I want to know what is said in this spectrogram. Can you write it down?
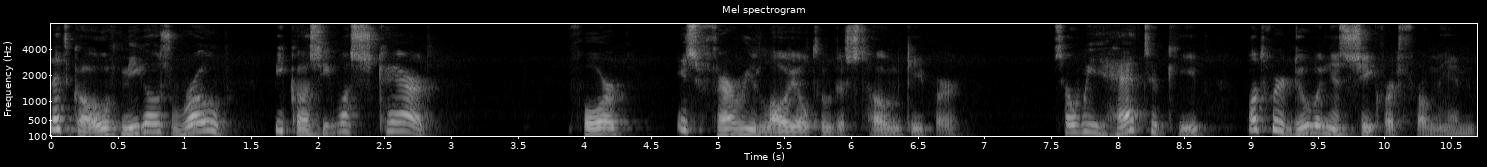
let go of Migo's rope because he was scared. Thorp is very loyal to the Stonekeeper, so we had to keep what we're doing a secret from him.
